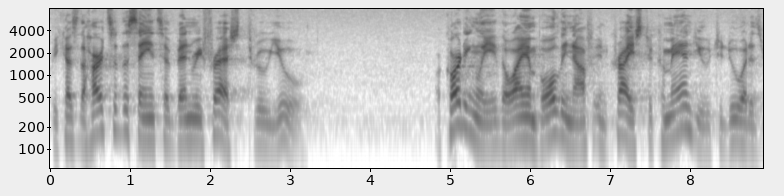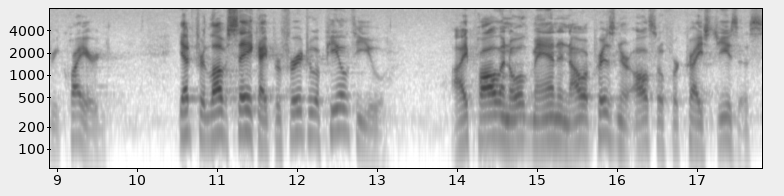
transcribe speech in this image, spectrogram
because the hearts of the saints have been refreshed through you. Accordingly, though I am bold enough in Christ to command you to do what is required, yet for love's sake I prefer to appeal to you. I, Paul, an old man and now a prisoner also for Christ Jesus.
